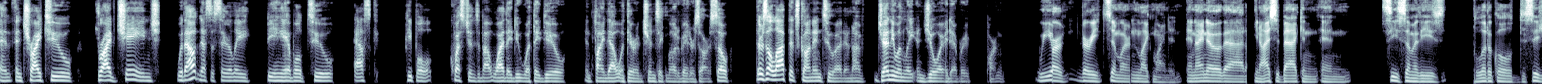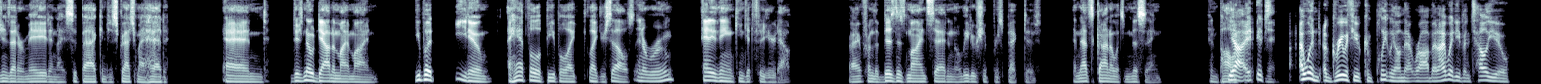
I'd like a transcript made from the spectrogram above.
and, and try to drive change without necessarily being able to ask people questions about why they do what they do and find out what their intrinsic motivators are. So there's a lot that's gone into it, and I've genuinely enjoyed every part of it. We are very similar and like minded. And I know that, you know, I sit back and, and see some of these political decisions that are made, and I sit back and just scratch my head. And there's no doubt in my mind, you put, you know, a handful of people like like yourselves in a room, anything can get figured out right? From the business mindset and the leadership perspective. And that's kind of what's missing in politics. Yeah, it, it's, I wouldn't agree with you completely on that, Rob. And I would even tell you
